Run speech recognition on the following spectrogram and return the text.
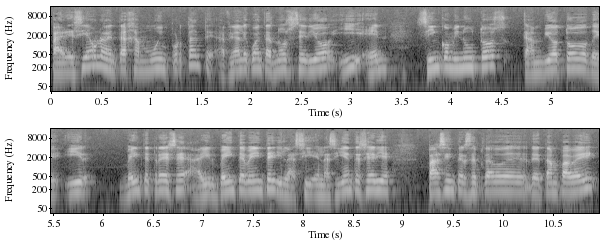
parecía una ventaja muy importante. A final de cuentas no sucedió y en 5 minutos cambió todo de ir 20-13 a ir 20-20 y la, en la siguiente serie pase interceptado de, Tampa Bay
